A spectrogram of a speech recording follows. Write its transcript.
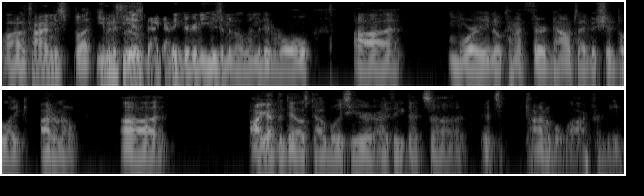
a lot of times. But even if he is back, I think they're going to use him in a limited role, uh, more you know, kind of third down type of shit. But like, I don't know. Uh, I got the Dallas Cowboys here. I think that's uh, it's kind of a lock for me.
